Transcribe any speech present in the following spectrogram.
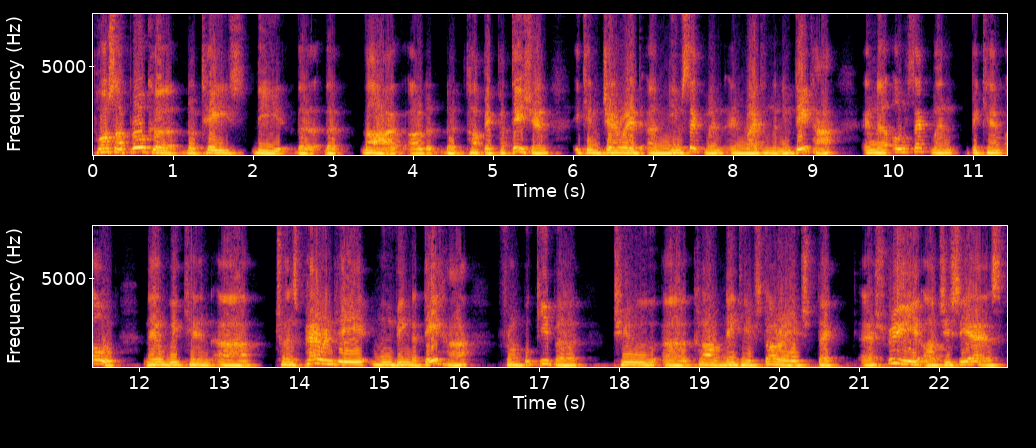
Pulsar Broker rotates the, the, the log or the, the topic partition, it can generate a new segment and writing the new data. And the old segment became old. Then we can uh, transparently moving the data from Bookkeeper to uh, cloud native storage like S3 or GCS,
